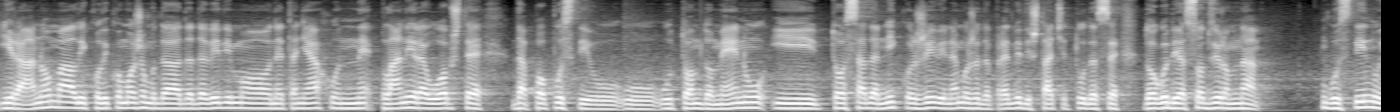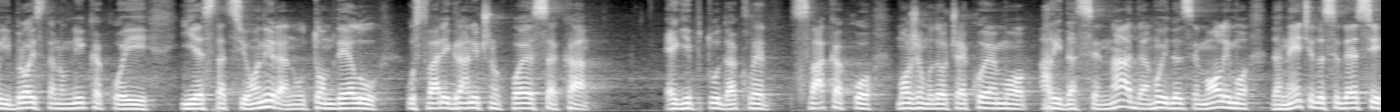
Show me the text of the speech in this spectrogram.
Iranom, ali koliko možemo da, da, da vidimo, Netanjahu ne planira uopšte da popusti u, u, u tom domenu i to sada niko živi ne može da predvidi šta će tu da se dogodi, a s obzirom na gustinu i broj stanovnika koji je stacioniran u tom delu u stvari graničnog pojasa ka Egiptu. Dakle, svakako možemo da očekujemo, ali da se nadamo i da se molimo da neće da se desi,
